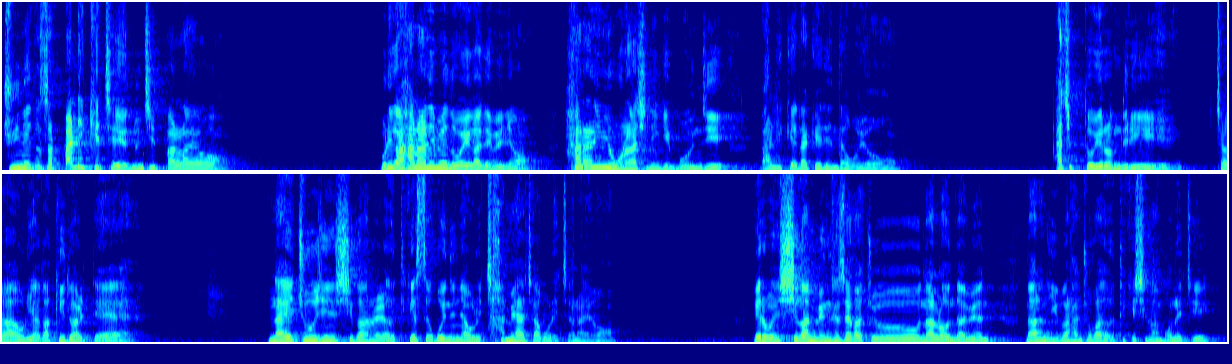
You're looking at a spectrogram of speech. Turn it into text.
주인의 뜻을 빨리 캐치해요. 눈치 빨라요. 우리가 하나님의 노예가 되면요. 하나님이 원하시는 게 뭔지 빨리 깨닫게 된다고요. 아직도 여러분들이 제가 우리 아까 기도할 때 나의 주어진 시간을 어떻게 쓰고 있느냐 우리 참여하자고 그랬잖아요. 여러분 시간 명세세가 쭉 날라온다면 나는 이번 한 주간 어떻게 시간 보냈지?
